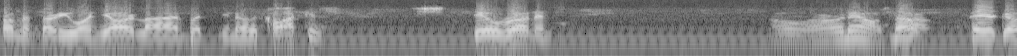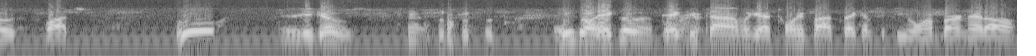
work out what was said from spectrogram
from the 31 yard line, but you know the clock is still running. Oh, oh now it's No, there it goes. Watch. Woo! There he goes. He's going take, for take your time. We got 25 seconds if you want to burn that off.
